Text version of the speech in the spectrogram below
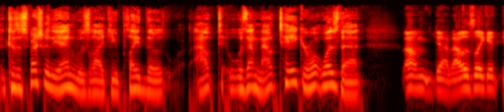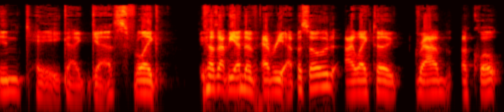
because especially the end was like you played those out. Was that an outtake or what was that? Um, yeah, that was like an intake, I guess, for like because at the end of every episode, I like to grab a quote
